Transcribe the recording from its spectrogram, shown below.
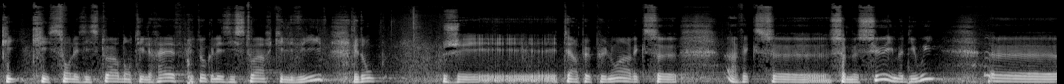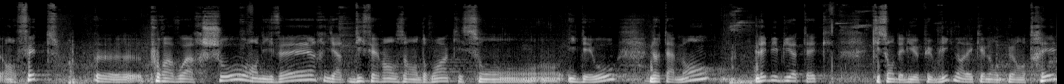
qui, qui, sont les histoires dont ils rêvent plutôt que les histoires qu'ils vivent. Et donc, j'ai été un peu plus loin avec ce, avec ce, monsieur. Il me dit oui. Euh, en fait, euh, pour avoir chaud en hiver, il y a différents endroits qui sont idéaux, notamment les bibliothèques, qui sont des lieux publics dans lesquels on peut entrer.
